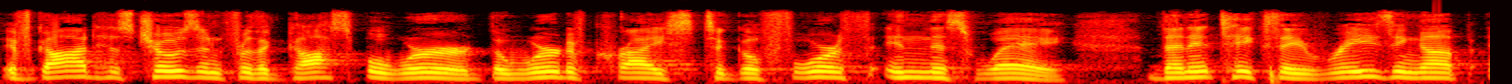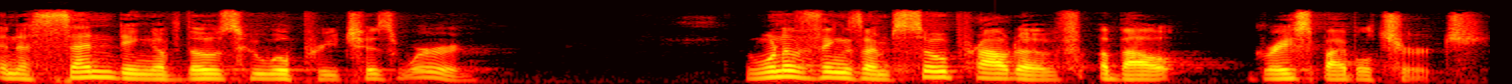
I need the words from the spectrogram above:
If God has chosen for the gospel word, the word of Christ, to go forth in this way, then it takes a raising up and ascending of those who will preach his word. one of the things I'm so proud of about Grace Bible Church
